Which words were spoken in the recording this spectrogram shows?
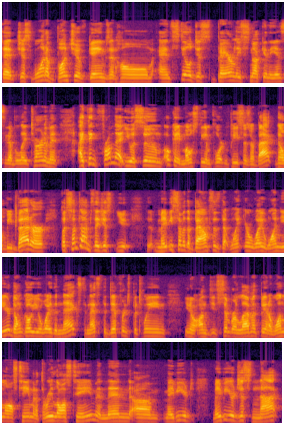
that just won a bunch of games at home and still just barely snuck in the NCAA tournament. I think from that you assume, okay, most of the important pieces are back. They'll be better, but sometimes they just you maybe some of the bounces that went your way one year don't go your way the next, and that's the difference between you know on December 11th being a one-loss team and a three-loss team, and then um, maybe you're maybe you're just not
